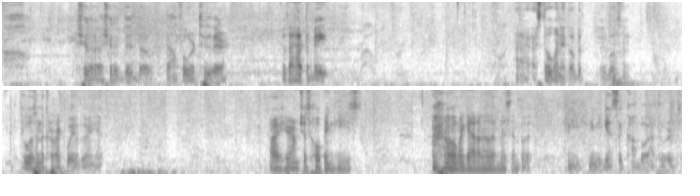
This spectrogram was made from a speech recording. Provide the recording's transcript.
I should have did the down forward two there because I had the bait. I, still win it though, but it wasn't it wasn't the correct way of doing it. Alright, here I'm just hoping he's oh my god, another misinput. And he, and he gets the combo afterwards.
